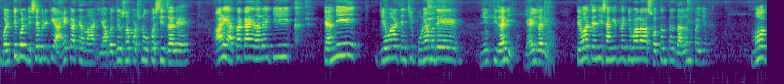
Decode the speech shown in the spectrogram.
मल्टिपल डिसेबिलिटी आहे का त्यांना? याबद्दल सुद्धा प्रश्न उपस्थित झाले आहेत. आणि आता काय झालं आहे की त्यांनी जेव्हा त्यांची पुण्यामध्ये नियुक्ती झाली जाहीर झाली तेव्हा त्यांनी सांगितलं की मला स्वतंत्र दालन पाहिजे. मग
